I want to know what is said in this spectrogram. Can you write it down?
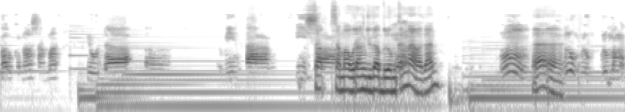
baru kenal sama Yuda eh, Bintang Isa. Sa- sama orang juga belum Iya. kenal kan? Hmm, Heeh. belum belum belum banget.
